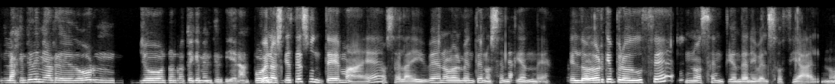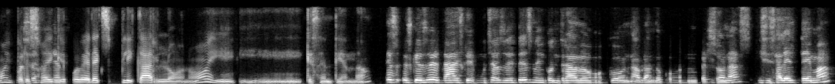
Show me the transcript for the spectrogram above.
la gente de mi alrededor yo no noté que me entendieran. Porque... Bueno, es que este es un tema, ¿eh? O sea, la IV normalmente no se entiende. El dolor que produce no se entiende a nivel social, ¿no? Y por eso hay que poder explicarlo, ¿no? Y, y que se entienda. Es, es, que es verdad, es que muchas veces me he encontrado con, hablando con personas y si sale el tema,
